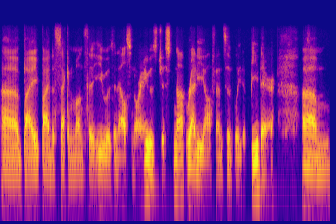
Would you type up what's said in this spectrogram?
uh, by by the second month that he was in Elsinore. He was just not ready offensively to be there. Um,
